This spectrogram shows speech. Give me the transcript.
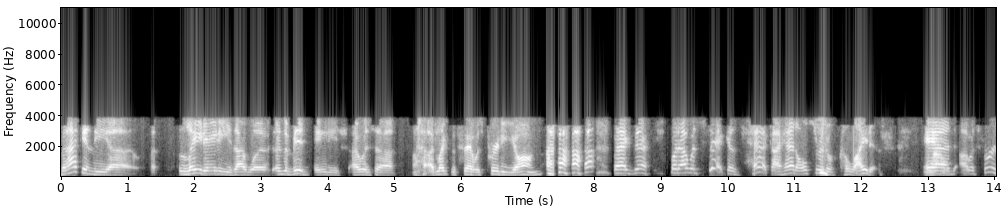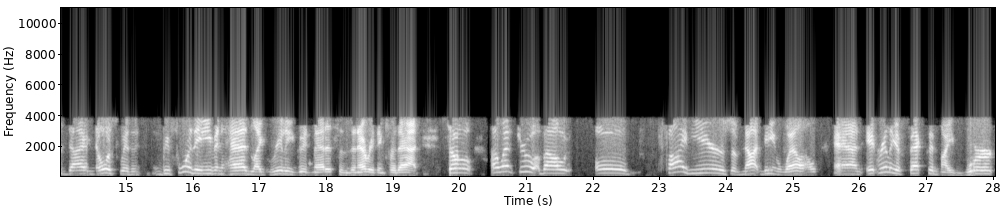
back in the uh, late '80s, I was in the mid '80s. I was, uh, I'd like to say, I was pretty young back there, but I was sick as heck. I had ulcerative colitis. Wow. And I was first diagnosed with it before they even had like really good medicines and everything for that. So I went through about oh five years of not being well and it really affected my work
